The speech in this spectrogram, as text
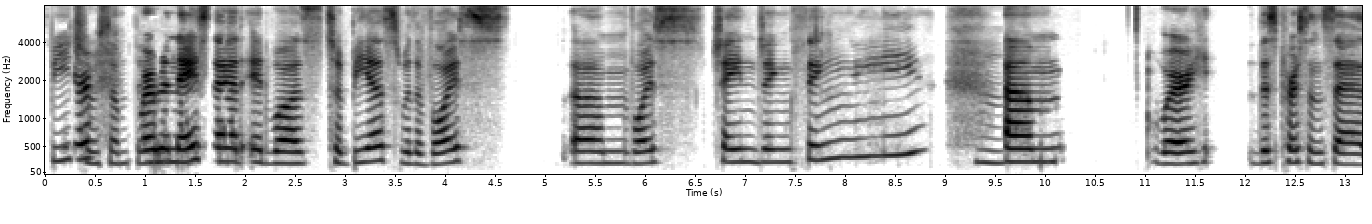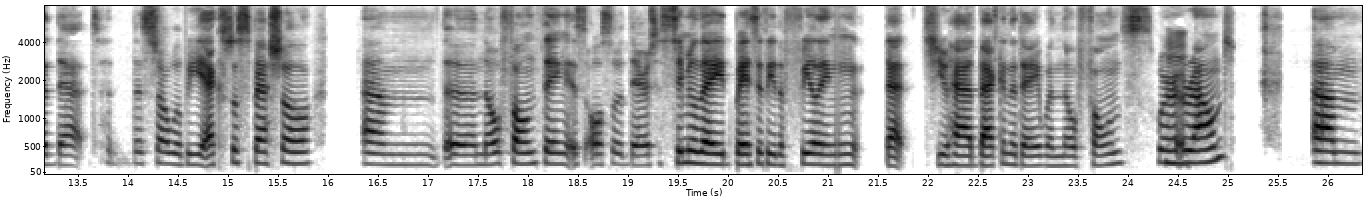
speech or something. where Renee said it was Tobias with a voice, um, voice changing thingy. Hmm. Um, where he, this person said that this show will be extra special. Um, the no phone thing is also there to simulate basically the feeling that you had back in the day when no phones were Mm. around. Um,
